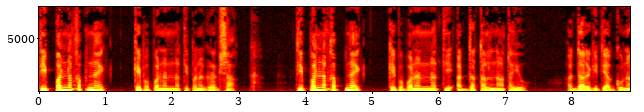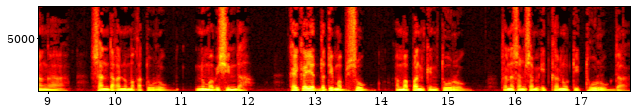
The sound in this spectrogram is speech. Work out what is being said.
Ti panakapnek kay papanan na ti panagragsak. Ti panakapnek kay papanan na ti addatal na tayo. Adda ragiti agkuna nga sanda ka numakaturog numabisinda. Kay kayat dati mabsog amapan kin turog, tanasamsamit kanu ti turog da,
